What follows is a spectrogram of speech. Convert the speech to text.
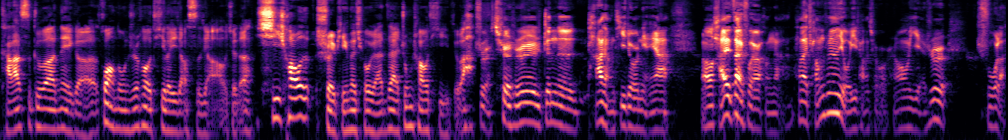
卡拉斯哥那个晃动之后踢了一脚死角，我觉得西超水平的球员在中超踢，对吧？是，确实真的他想踢就是碾压。然后还得再说一下恒大，他在长春有一场球，然后也是输了，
